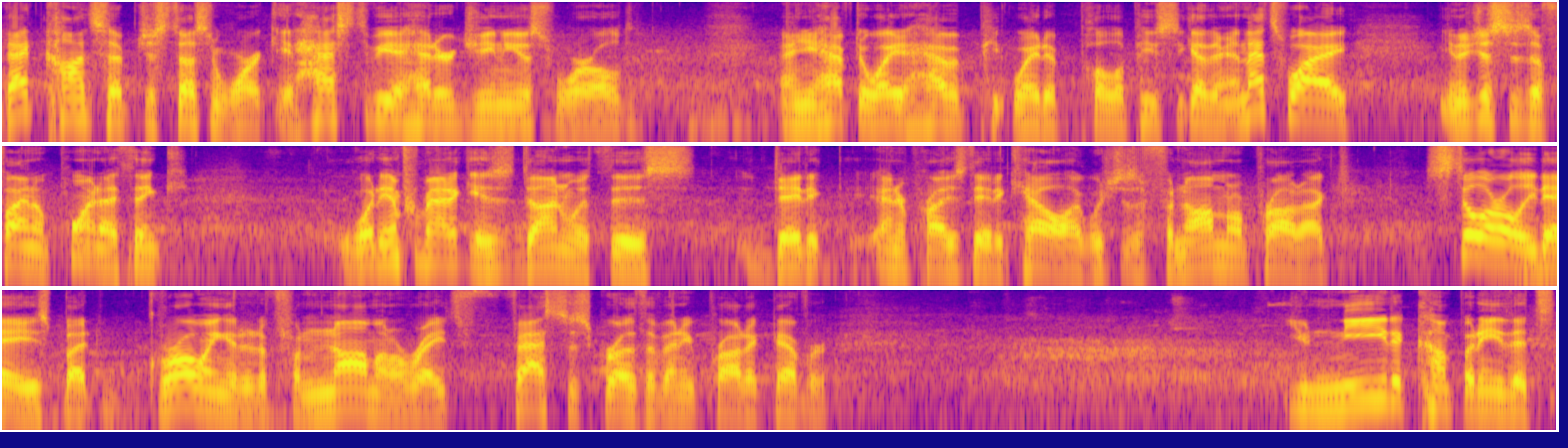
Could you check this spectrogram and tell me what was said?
that concept just doesn't work. It has to be a heterogeneous world and you have to way, have a way to pull a piece together. And that's why, you know, just as a final point, I think what Informatica has done with this data, enterprise data catalog, which is a phenomenal product, still early days, but growing it at a phenomenal rate, fastest growth of any product ever you need a company that's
